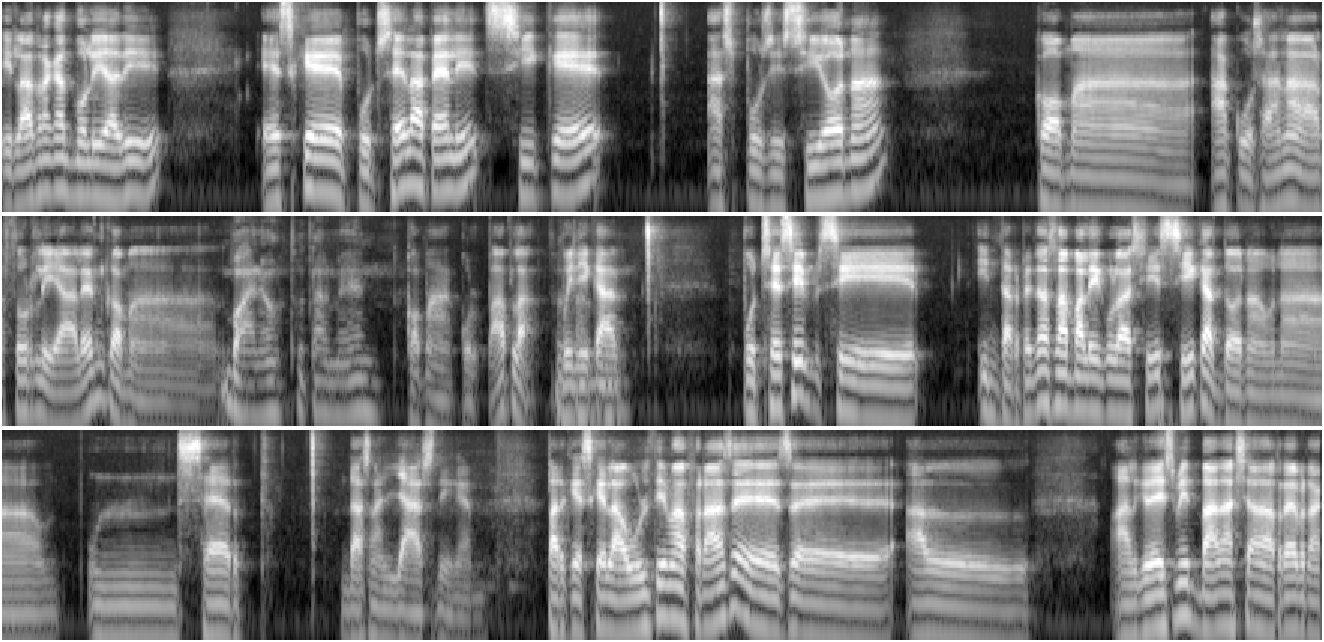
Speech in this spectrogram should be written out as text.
i l'altre que et volia dir, és que potser la pel·li sí que es posiciona com a acusant a Arthur Lee Allen com a, Bueno, totalment. com a culpable. Vull dir que potser si, si interpretes la pel·lícula així sí que et dona una, un cert desenllaç, diguem. Perquè és que la última frase és eh, el, el Graysmith va deixar de rebre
